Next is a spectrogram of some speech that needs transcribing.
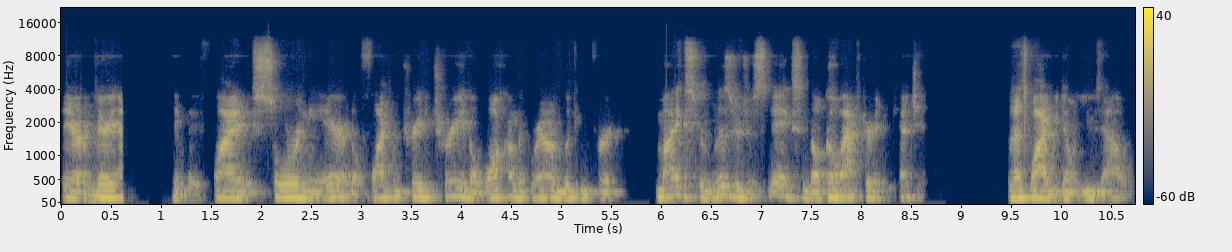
They are very active. They fly, they soar in the air. They'll fly from tree to tree. They'll walk on the ground looking for mice or lizards or snakes and they'll go after it and catch it. So that's why we don't use owls.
